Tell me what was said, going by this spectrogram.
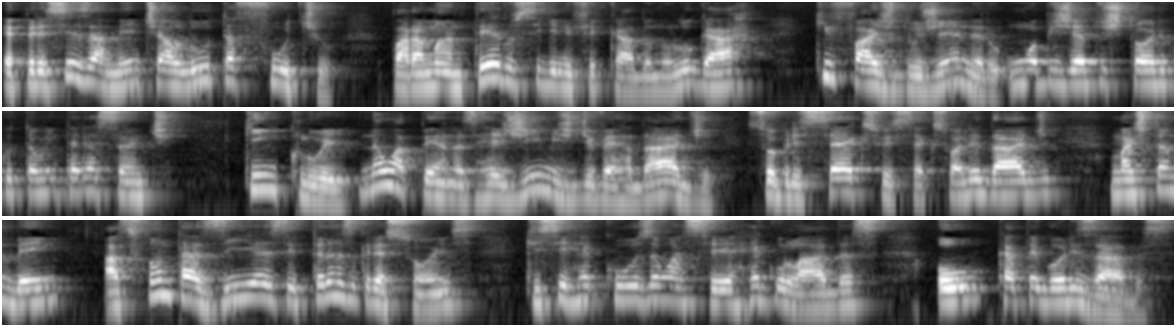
É precisamente a luta fútil para manter o significado no lugar que faz do gênero um objeto histórico tão interessante, que inclui não apenas regimes de verdade sobre sexo e sexualidade, mas também as fantasias e transgressões que se recusam a ser reguladas ou categorizadas.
